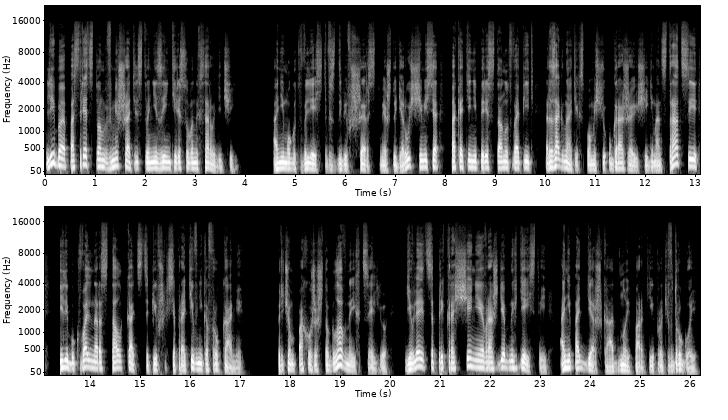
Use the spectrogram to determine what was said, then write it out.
либо посредством вмешательства незаинтересованных сородичей. Они могут влезть, вздыбив шерсть между дерущимися, пока те не перестанут вопить, разогнать их с помощью угрожающей демонстрации или буквально растолкать сцепившихся противников руками. Причем похоже, что главной их целью является прекращение враждебных действий, а не поддержка одной партии против другой.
